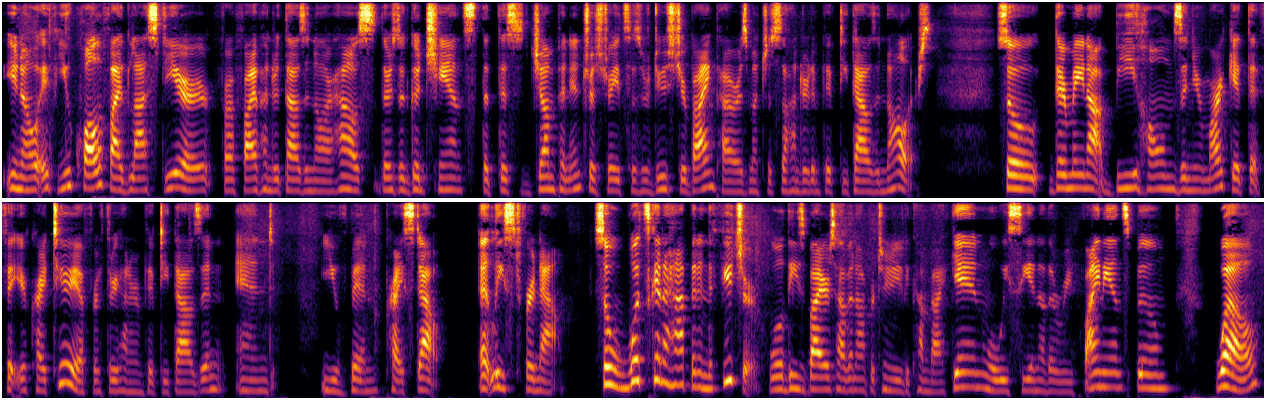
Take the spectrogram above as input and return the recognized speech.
You know, if you qualified last year for a $500,000 house, there's a good chance that this jump in interest rates has reduced your buying power as much as $150,000. So there may not be homes in your market that fit your criteria for 350,000 and you've been priced out at least for now. So what's going to happen in the future? Will these buyers have an opportunity to come back in? Will we see another refinance boom? Well,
